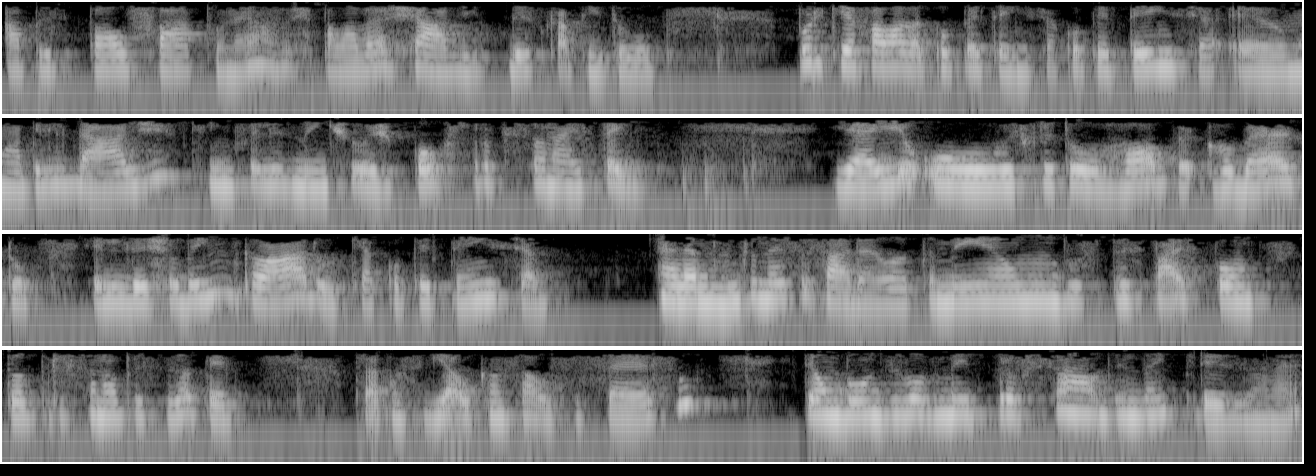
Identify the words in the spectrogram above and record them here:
a principal fato, né? A palavra-chave desse capítulo. Por que falar da competência? A competência é uma habilidade que, infelizmente, hoje poucos profissionais têm. E aí, o escritor Robert, Roberto, ele deixou bem claro que a competência ela é muito necessária. Ela também é um dos principais pontos que todo profissional precisa ter para conseguir alcançar o sucesso ter um bom desenvolvimento profissional dentro da empresa, né?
